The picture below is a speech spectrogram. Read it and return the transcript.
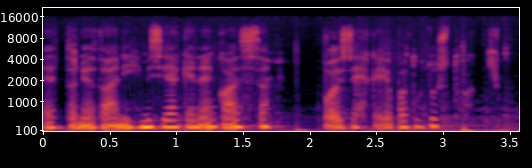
että on jotain ihmisiä, kenen kanssa voisi ehkä jopa tutustuakin.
